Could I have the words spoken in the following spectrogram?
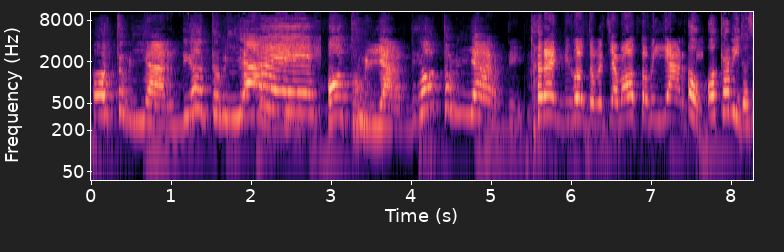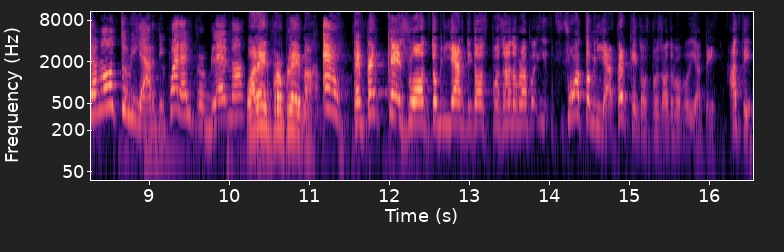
8 miliardi, 8 miliardi. Eh. 8 miliardi, 8 miliardi. Ti rendi conto che siamo 8 miliardi? Oh, ho capito, siamo a 8 miliardi. Qual è il problema? Qual è il problema? Eh, Che perché su 8 miliardi ti ho sposato proprio io? Su 8 miliardi, perché ti ho sposato proprio io a te? A te,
